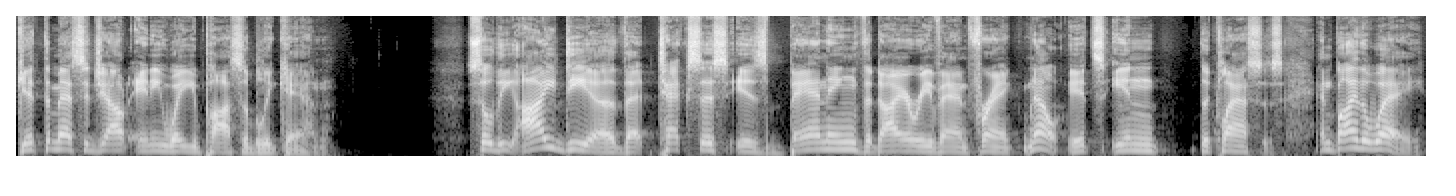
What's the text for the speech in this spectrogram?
get the message out any way you possibly can. So the idea that Texas is banning the Diary of Anne Frank, no, it's in the classes. And by the way,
